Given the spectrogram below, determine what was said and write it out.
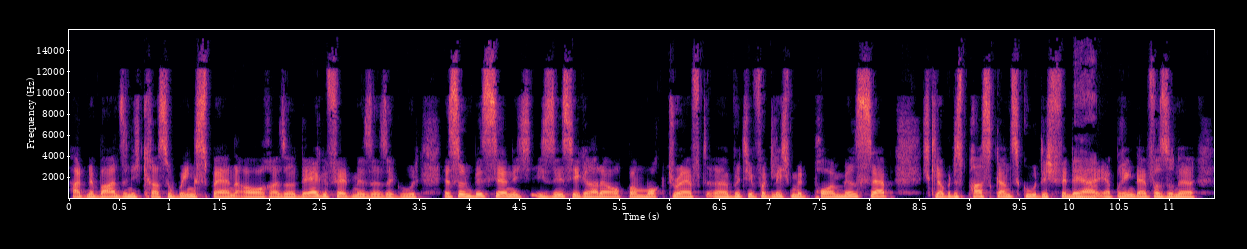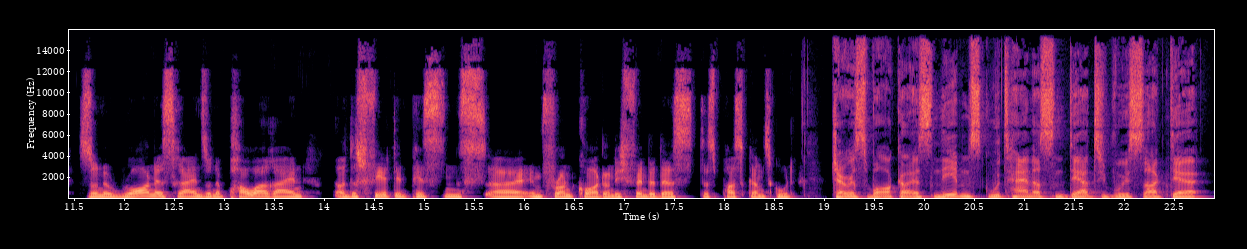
Hat eine wahnsinnig krasse Wingspan auch. Also der gefällt mir sehr, sehr gut. Ist so ein bisschen, ich, ich sehe es hier gerade auch beim Mock Draft, äh, wird hier verglichen mit Paul Millsap. Ich glaube, das passt ganz gut. Ich finde, ja. er, er bringt einfach so eine, so eine Rawness rein, so eine Power rein und es fehlt den Pistons äh, im Frontcourt und ich finde, das, das passt ganz gut. Jarvis Walker ist neben Scoot Henderson der Typ, wo ich sage, der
